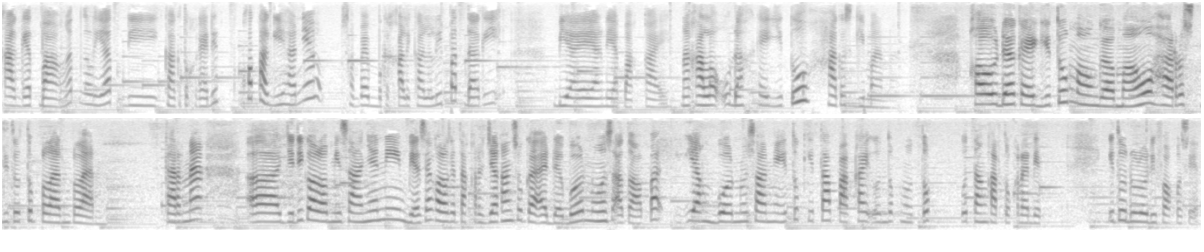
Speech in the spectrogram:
kaget banget ngelihat di kartu kredit kok tagihannya sampai berkali-kali lipat dari biaya yang dia pakai. Nah kalau udah kayak gitu harus gimana? Kalau udah kayak gitu mau nggak mau harus ditutup pelan-pelan. Karena uh, jadi kalau misalnya nih biasanya kalau kita kerja kan suka ada bonus atau apa yang bonusannya itu kita pakai untuk nutup utang kartu kredit. Itu dulu difokusin.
